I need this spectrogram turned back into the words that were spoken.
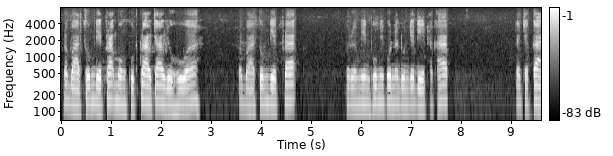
พระบาทสมเด็จพระมงกุฎเกล้าเจ้าอยู่หัว พระบาทสมเด็จพระปรมินทรภูมิพลอดุลยเดชนะครับ รัชกาล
